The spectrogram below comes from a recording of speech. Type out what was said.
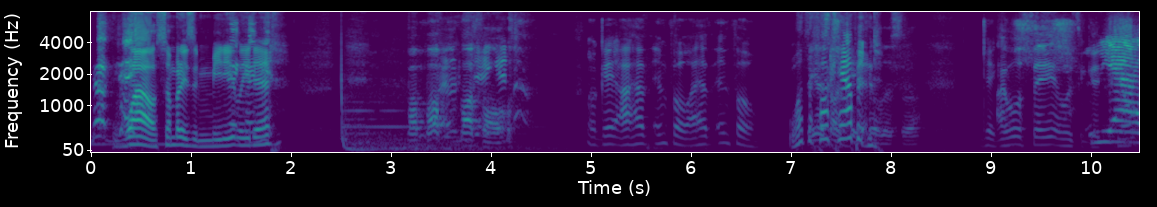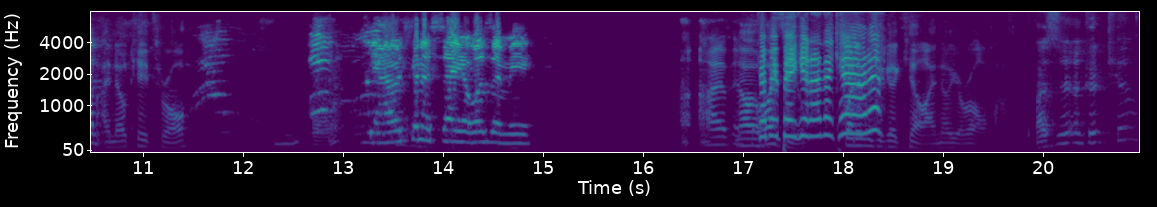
No, no. Jake! Wow, somebody's immediately I dead. My, my, my fault. Okay, I have info. I have info. What the fuck happened? killed. I will say it was a good Yeah. kill. I know Kate's role. Yeah, I was gonna say it wasn't me. Uh, I have No, info. it Can we was it on the but it was a good kill. I know your role. Was it a good kill?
